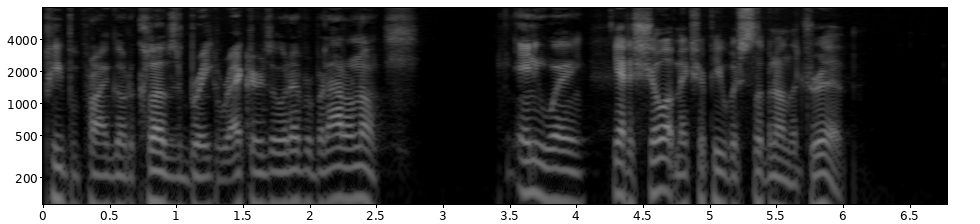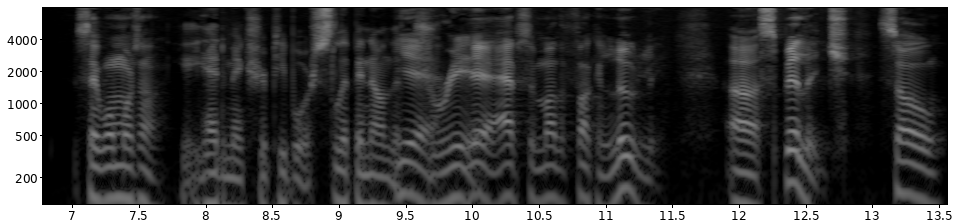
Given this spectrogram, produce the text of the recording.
people probably go to clubs to break records or whatever. But I don't know. Anyway, you had to show up, make sure people were slipping on the drip. Say one more time. You had to make sure people were slipping on the yeah, drip. Yeah, absolutely. Uh, spillage. So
